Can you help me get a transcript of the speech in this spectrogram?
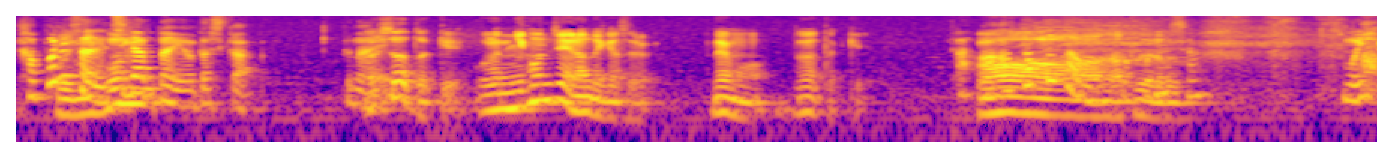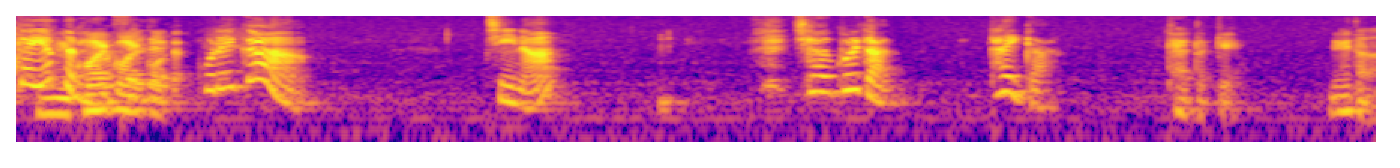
カポネサで違ったんよ確かくない。あそうだったっけ？俺日本人選んだ気がする。でもどうだったっけ？あ、当たってたわ。もう一回やったのれてるからこれが、チーナ？違う、これか。タイか。タイやったっけ？出たな。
